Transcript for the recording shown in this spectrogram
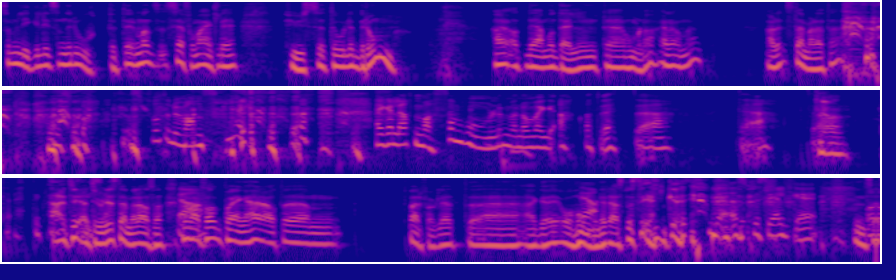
Som ligger litt sånn rotete. Man ser for meg egentlig huset til Ole Brumm. At det er modellen til humla, eller omvendt. Det, stemmer dette? Nå spurte du vanskelig. Jeg har lært masse om humle, men om jeg akkurat vet eh, det, det, Ja. det vet jeg faktisk jeg, tror- jeg tror det stemmer, altså. Men i hvert fall poenget her er at um, tverrfaglighet eh, er gøy, og humler er spesielt gøy. Det er spesielt gøy. Og,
